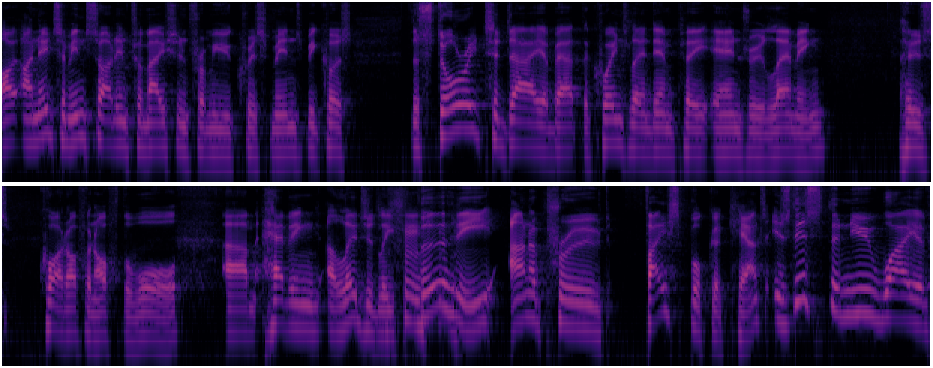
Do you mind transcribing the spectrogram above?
I, I need some inside information from you, Chris Minns, because the story today about the Queensland MP Andrew Laming, who's quite often off the wall, um, having allegedly 30 unapproved Facebook accounts. Is this the new way of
